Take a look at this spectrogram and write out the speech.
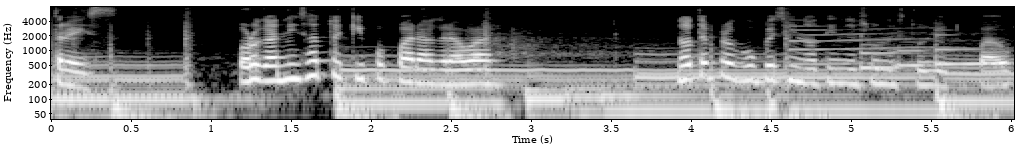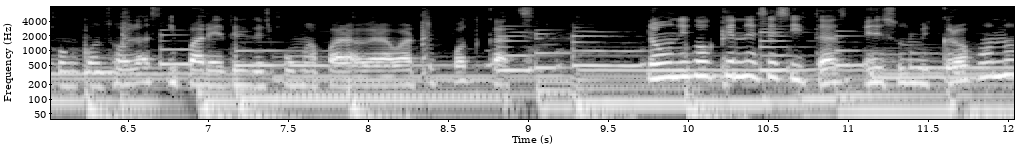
3. Organiza tu equipo para grabar. No te preocupes si no tienes un estudio equipado con consolas y paredes de espuma para grabar tu podcast. Lo único que necesitas es un micrófono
